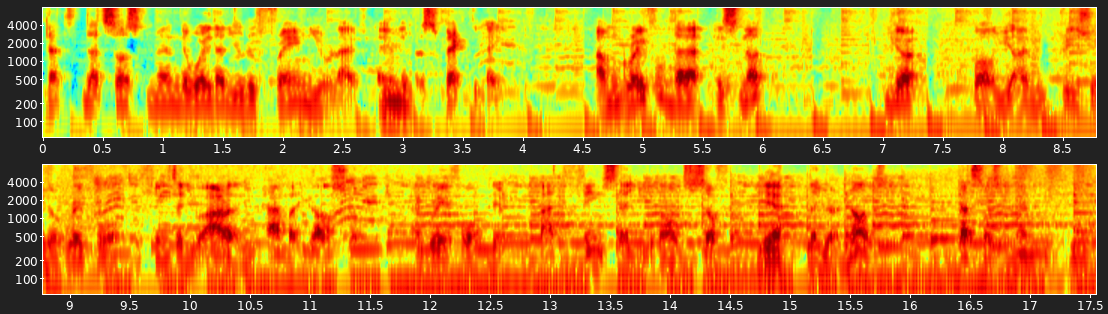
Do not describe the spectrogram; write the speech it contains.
that's that's awesome, man. The way that you reframe your life, like mm. the perspective. Like, I'm grateful that it's not your. Well, you, I'm pretty sure you're grateful of the things that you are and you have, but you also are grateful of the bad things that you don't suffer. Yeah. That you're not. That's awesome, man. Yeah.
